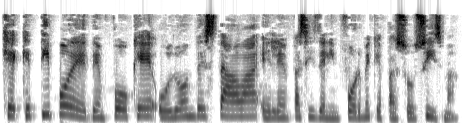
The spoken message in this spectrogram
¿qué, tipo de, de enfoque o dónde estaba el énfasis del informe que pasó Sisma.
